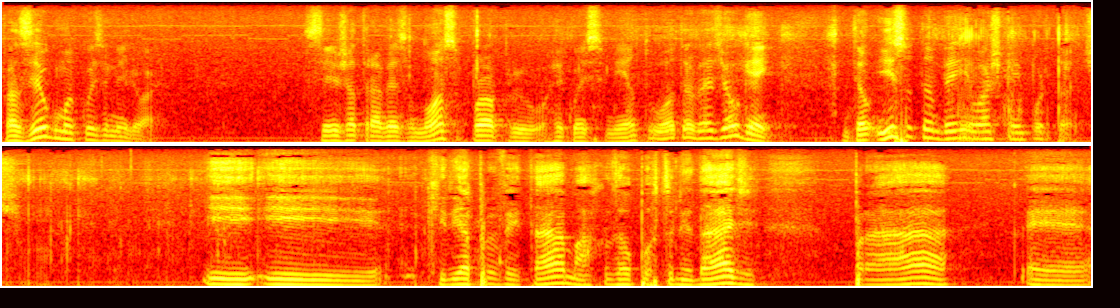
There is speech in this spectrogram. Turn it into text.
fazer alguma coisa melhor seja através do nosso próprio reconhecimento ou através de alguém. Então, isso também eu acho que é importante. E, e queria aproveitar, Marcos, a oportunidade para é,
